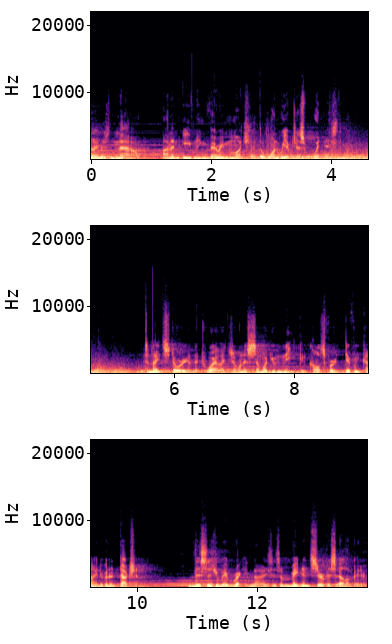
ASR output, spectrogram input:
Time is now, on an evening very much like the one we have just witnessed. Tonight's story on the Twilight Zone is somewhat unique and calls for a different kind of introduction. This, as you may recognize, is a maintenance service elevator,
